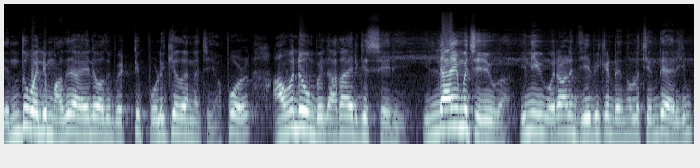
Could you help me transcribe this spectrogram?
എന്ത് വലിയ മതിലായാലും അത് വെട്ടി പൊളിക്കുക തന്നെ ചെയ്യും. അപ്പോൾ അവന്റെ മുമ്പിൽ അതായിരിക്കും ശരി. ഇല്ലായ്മ ചെയ്യുക. ഇനി ഒരാളും ജീവിക്കേണ്ട എന്നുള്ള ചിന്തയായിരിക്കും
